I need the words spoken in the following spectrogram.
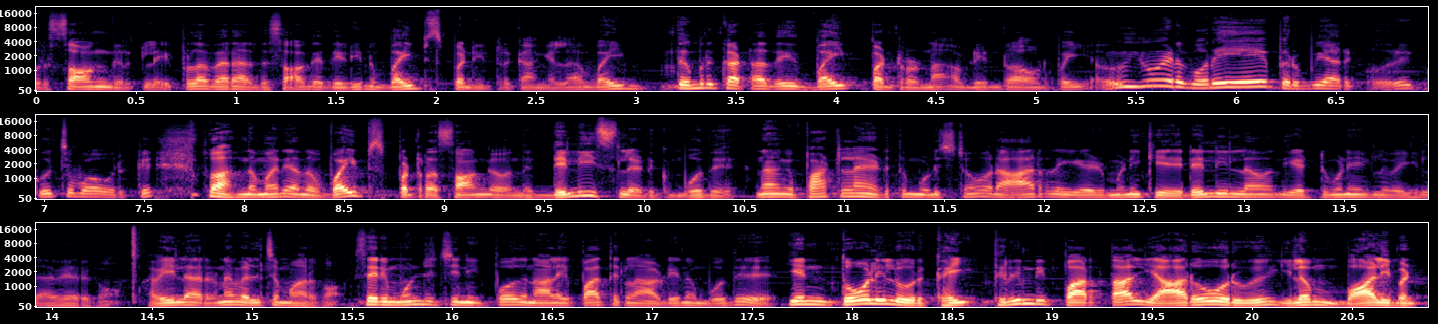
ஒரு சாங் இருக்குல்ல இப்போலாம் வேற அந்த சாங்கை திடீர்னு வைப்ஸ் பண்ணிட்டு இருக்காங்கல்ல வைப் திமிரு காட்டாதே வைப் பண்ணுறோன்னா அப்படின்ற ஒரு பையன் ஐயோ எனக்கு ஒரே பெருமையாக இருக்குது ஒரே கூச்சமாகவும் இருக்குது ஸோ அந்த மாதிரி அந்த வைப்ஸ் பண்ணுற சாங்கை வந்து டெல்லிஸில் எடுக்கும்போது நாங்கள் பாட்டெல்லாம் எடுத்து முடிச்சிட்டோம் ஒரு ஆறரை ஏழு மணிக்கு டெல்லியில் வந்து எட்டு மணிக்கு வெயிலாகவே இருக்கும். வெயிலாக இருக்குன்னா வெளிச்சமாக இருக்கும். சரி முடிஞ்சிச்சு நீ போது நாளைக்கு பார்த்துக்கலாம் அப்படின்னும் போது என் தோளில் ஒரு கை திரும்பி பார்த்தால் யாரோ ஒரு இளம் வாலிபன்.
